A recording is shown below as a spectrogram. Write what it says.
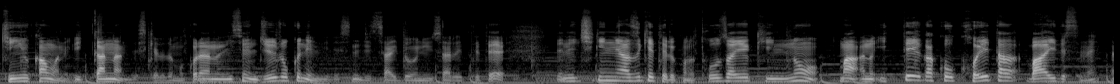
金融緩和の一環なんですけれども、これはあの2016年にですね実際導入されてて、で日銀に預けてるこの当座預金のまああの一定額を超えた場合ですね、え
